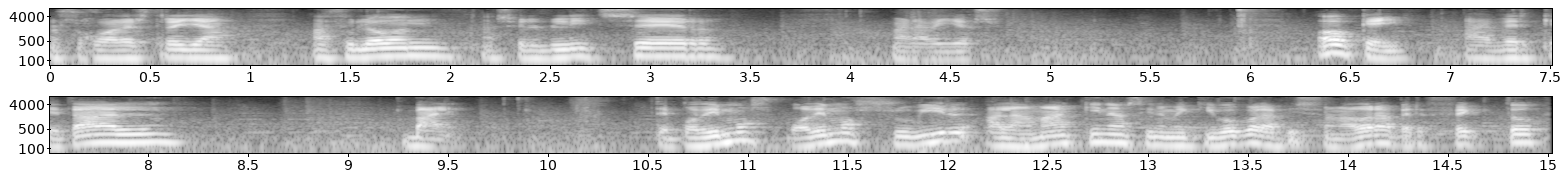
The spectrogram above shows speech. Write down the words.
Nuestro jugador estrella azulón. Ha sido el Blitzer. Maravilloso. Ok, a ver qué tal. Vale. Te podemos, podemos subir a la máquina, si no me equivoco, la pisonadora. Perfecto.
